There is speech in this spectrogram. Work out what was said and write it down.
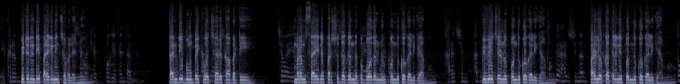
예, 그런 వీటన్నిటి పరిగణించవలెను 생각해 보게 된다면 తండ్రి భూమిపైకి వచ్చారు కాబట్టి 저와 మనం 여러분들이 సరైన పరిశుద్ధ గ్రంథపు బోధనను పొందుకోగలిగాము 가르침 받을 వివేచనను పొందుకోగలిగాము 분별할 수 있는 పరలోకతలని పొందుకోగలిగాము 또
